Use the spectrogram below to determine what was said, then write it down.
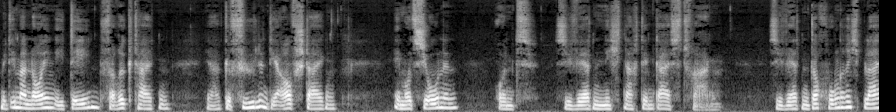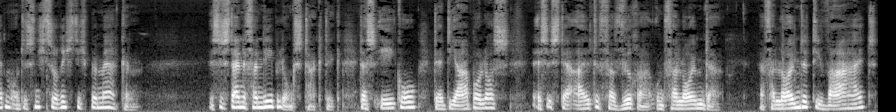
mit immer neuen Ideen, Verrücktheiten, ja, Gefühlen, die aufsteigen, Emotionen, und sie werden nicht nach dem Geist fragen. Sie werden doch hungrig bleiben und es nicht so richtig bemerken. Es ist eine Vernebelungstaktik. Das Ego, der Diabolos, es ist der alte Verwirrer und Verleumder. Er verleumdet die Wahrheit,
